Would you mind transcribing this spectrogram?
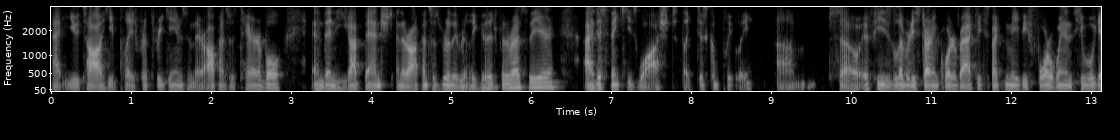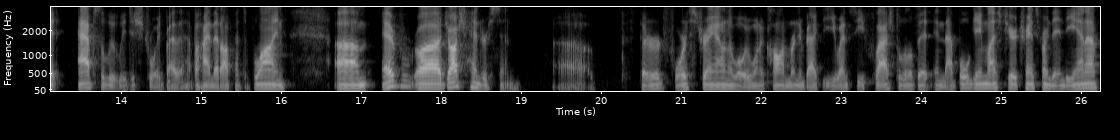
at Utah he played for three games and their offense was terrible, and then he got benched and their offense was really really good for the rest of the year. I just think he's washed like just completely. Um, so if he's Liberty starting quarterback, expect maybe four wins. He will get absolutely destroyed by the behind that offensive line. Um, every, uh, Josh Henderson, uh, third, fourth string. I don't know what we want to call him. Running back at UNC flashed a little bit in that bowl game last year, transferring to Indiana.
